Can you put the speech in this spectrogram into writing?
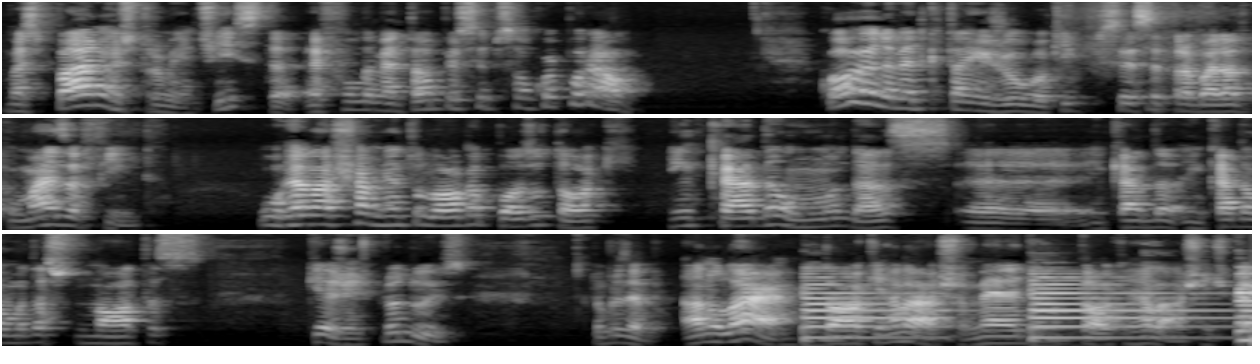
mas para um instrumentista é fundamental a percepção corporal. Qual é o elemento que está em jogo aqui que precisa ser trabalhado com mais afinco? O relaxamento logo após o toque, em cada uma das, é, em cada, em cada uma das notas que a gente produz. Então, por exemplo, anular, toque relaxa. Médio, toque relaxa.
